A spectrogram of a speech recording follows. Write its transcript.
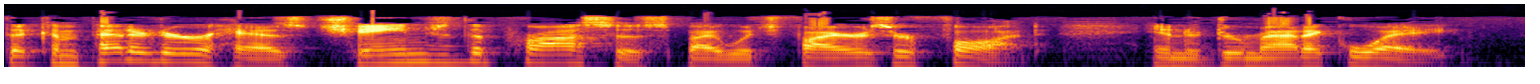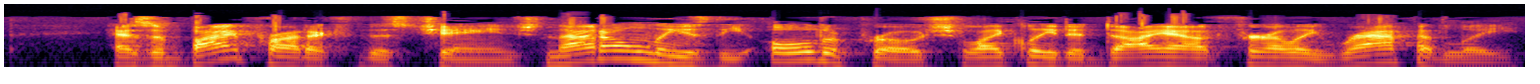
The competitor has changed the process by which fires are fought in a dramatic way. As a byproduct of this change, not only is the old approach likely to die out fairly rapidly,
